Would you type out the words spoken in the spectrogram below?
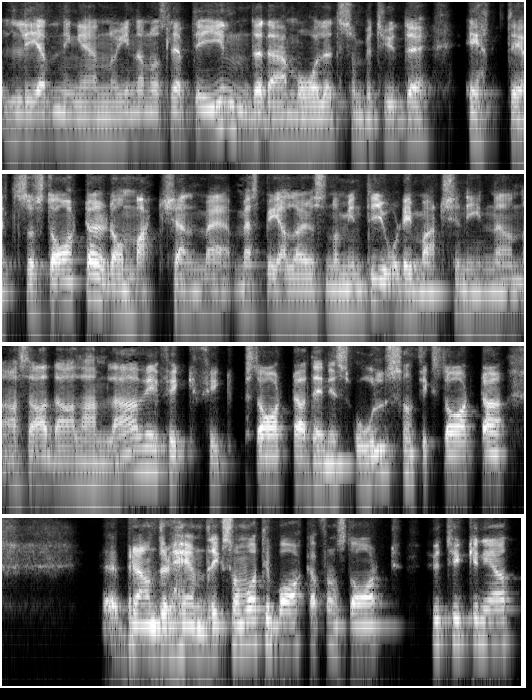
ledningen och innan de släppte in det där målet som betydde 1-1 så startade de matchen med, med, spelare som de inte gjorde i matchen innan. Asad Al-Hamlavi fick, fick starta, Dennis Olsson fick starta, eh, Brandur Henriksson var tillbaka från start. Hur tycker ni att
